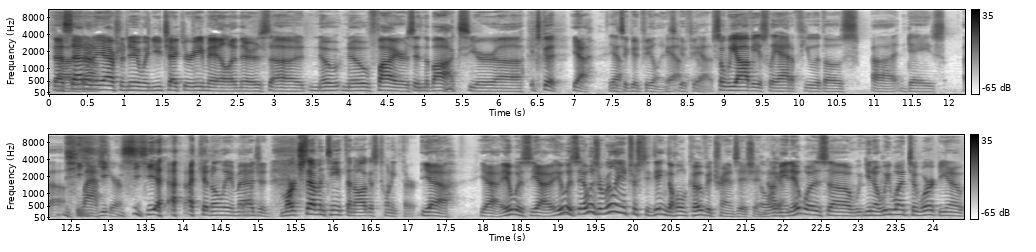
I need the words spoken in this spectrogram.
that Saturday afternoon when you check your email and there's uh, no no fires in the box, you're uh, It's good. yeah, Yeah. it's a good feeling. It's Yeah, a good feeling. yeah. So we obviously had a few of those uh, days uh, last year. yeah, I can only imagine. March 17th and August 23rd. Yeah. Yeah, it was. Yeah, it was. It was a really interesting thing. The whole COVID transition. I Oh, yeah. mean, it was. Uh, you know, we went to work. You know,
